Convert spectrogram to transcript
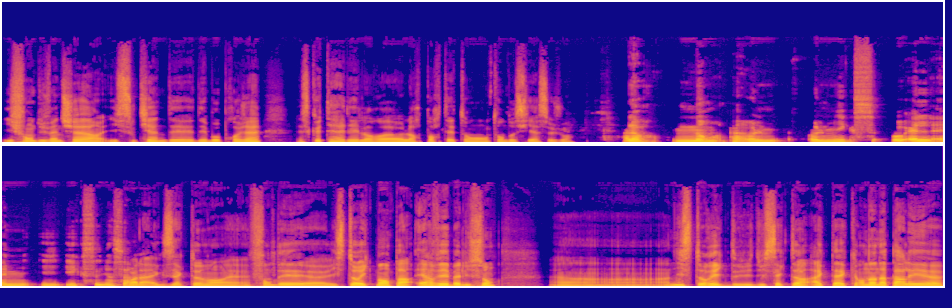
Ils font du venture, ils soutiennent des, des beaux projets. Est-ce que tu es allé leur, euh, leur porter ton, ton dossier à ce jour? Alors, non, pas Allmix, O-L-M-I-X, c'est bien ça? Voilà, exactement. Fondé euh, historiquement par Hervé Balusson un, historique du, secteur AgTech. On en a parlé euh,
